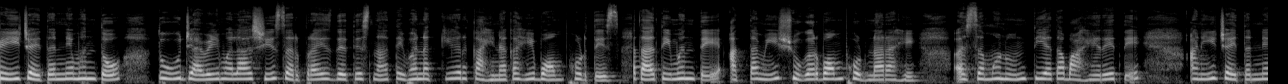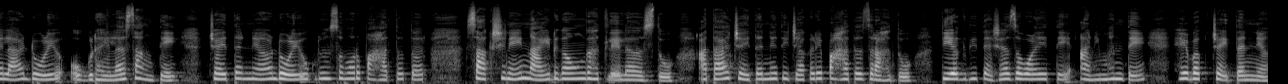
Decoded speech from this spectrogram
वेळी चैतन्य म्हणतो तू ज्यावेळी मला अशी सरप्राईज देतेस ना तेव्हा नक्की काही ना काही बॉम्ब फोडतेस. आता ती म्हणते आत्ता मी शुगर बॉम्ब फोडणार आहे. असं म्हणून ती आता बाहेर येते आणि चैतन्याला डोळे उघडायला सांगते. चैतन्य डोळे उघडून समोर पाहतो तर साक्षीने नाईट गाऊन घातलेला असतो. आता चैतन्य तिच्याकडे पाहतच राहतो. ती अगदी त्याच्याजवळ येते आणि म्हणते हे बघ चैतन्य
